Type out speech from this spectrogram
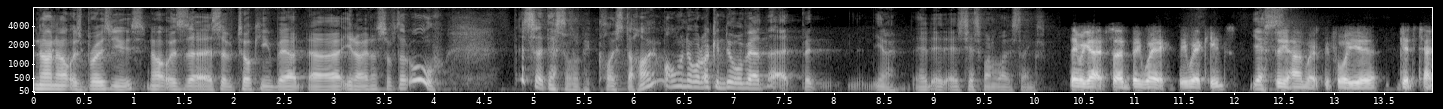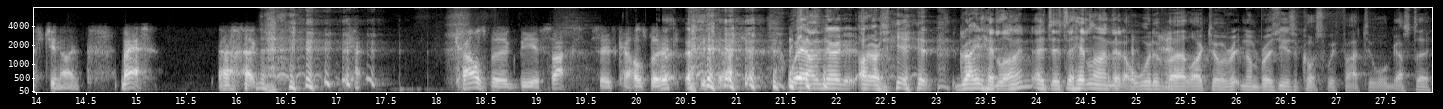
No, no, it was brews news. No, it was uh, sort of talking about uh, you know, and I sort of thought, oh, that's a, that's a little bit close to home. I wonder what I can do about that. But you know, it, it, it's just one of those things. There we go. So beware, beware, kids. Yes. Do your homework before you get attached to your name. Matt, uh, Carlsberg beer sucks, says Carlsberg. well, no, no oh, yeah, great headline. It's, it's, a headline that I would have uh, liked to have written on Brews News. Of course, we're far too Augusta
